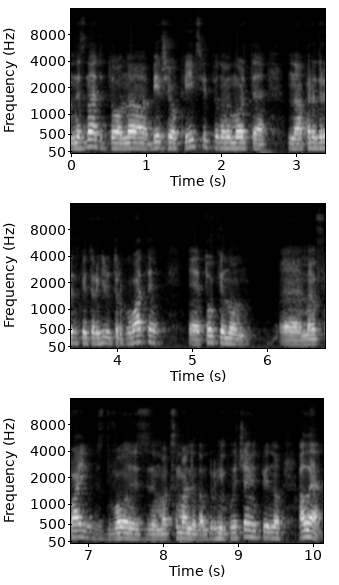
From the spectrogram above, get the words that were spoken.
не знаєте, то на біржі OKX, відповідно, ви можете на передринковій торгівлі торгувати е, токеном Мемфай з, дво, з максимально там другим плечем, відповідно. Але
